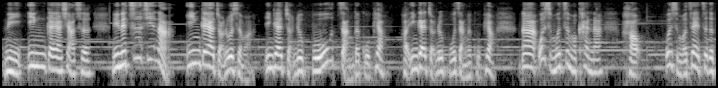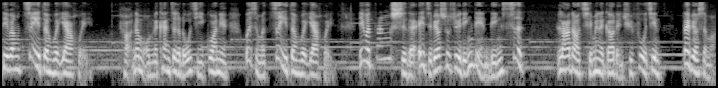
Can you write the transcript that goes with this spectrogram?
你应该要下车，你的资金呐应该要转入什么？应该转入补涨的股票，好，应该转入补涨的股票。那为什么这么看呢？好，为什么在这个地方这一段会压回？好，那么我们来看这个逻辑观念，为什么这一段会压回？因为当时的 A 指标数据零点零四拉到前面的高点区附近，代表什么？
